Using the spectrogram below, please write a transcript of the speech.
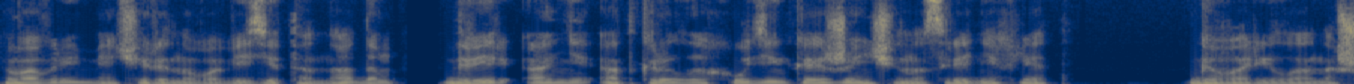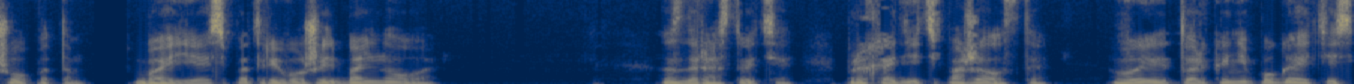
Во время очередного визита на дом дверь Ани открыла худенькая женщина средних лет. Говорила она шепотом, боясь потревожить больного. «Здравствуйте, проходите, пожалуйста. Вы только не пугайтесь,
